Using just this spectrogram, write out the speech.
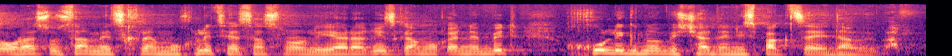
239 მუხლით ცეცხლსასროლი იარაღის გამოყენებით ხულიგნობის ჩადენის ფაქტზე ედავება.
